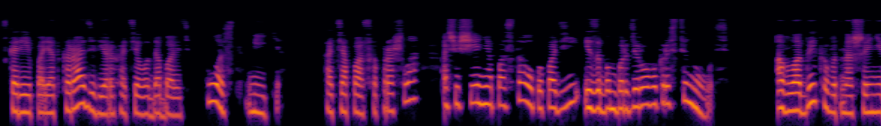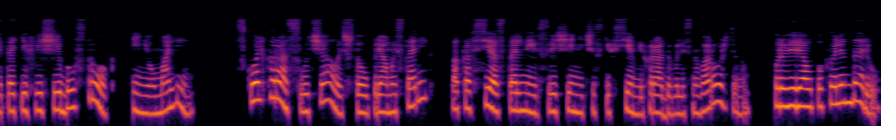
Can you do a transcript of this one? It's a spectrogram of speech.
Скорее, порядка ради Вера хотела добавить «пост, Микки». Хотя Пасха прошла, ощущение поста у попади из-за бомбардировок растянулось. А владыка в отношении таких вещей был строг и неумолим. Сколько раз случалось, что упрямый старик, пока все остальные в священнических семьях радовались новорожденным, проверял по календарю,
